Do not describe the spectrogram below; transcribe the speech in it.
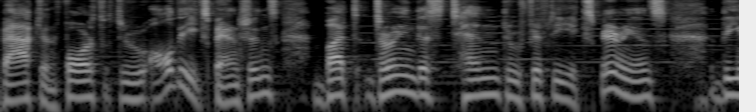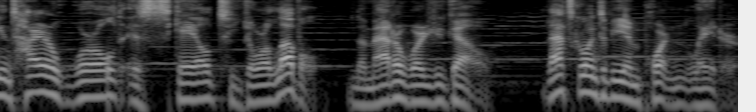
back and forth through all the expansions, but during this 10 through 50 experience, the entire world is scaled to your level, no matter where you go. That's going to be important later.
